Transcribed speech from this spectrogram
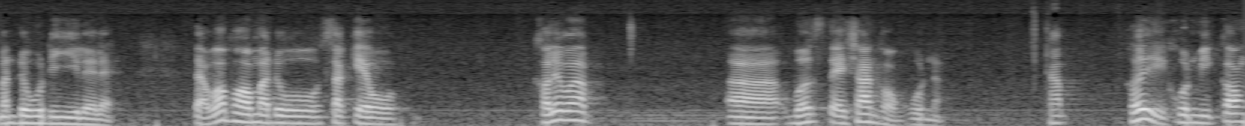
มันดูดีเลยแหละ แต่ว่าพอมาดูสเกลเขาเรียกว่าเอ่อ workstation ของคุณอะครับ เฮ้ย คุณมีกล้อง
